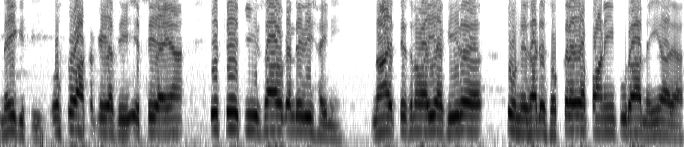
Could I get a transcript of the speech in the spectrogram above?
ਨਹੀਂ ਕੀਤੀ। ਉਸ ਤੋਂ ਅੱਕ ਕੇ ਅਸੀਂ ਇੱਥੇ ਆਏ ਆ। ਇੱਥੇ ਚੀਫ ਸਾਹਿਬ ਕਹਿੰਦੇ ਵੀ ਹੈ ਨਹੀਂ। ਨਾ ਇੱਥੇ ਸੁਣਵਾਈ ਅਖੀਰ ਝੋਨੇ ਸਾਡੇ ਸੁੱਕ ਰਹੇ ਆ, ਪਾਣੀ ਪੂਰਾ ਨਹੀਂ ਆ ਰਿਹਾ।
